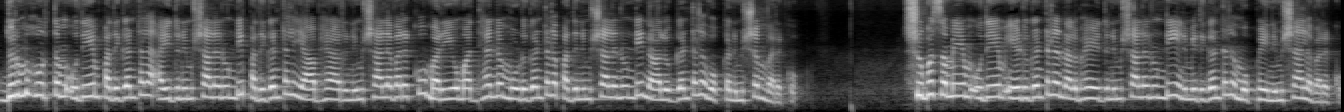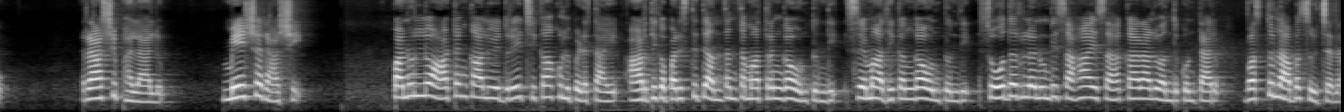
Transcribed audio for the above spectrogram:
దుర్ముహూర్తం ఉదయం పది గంటల ఐదు నిమిషాల నుండి పది గంటల యాభై ఆరు నిమిషాల వరకు మరియు మధ్యాహ్నం మూడు గంటల పది నిమిషాల నుండి నాలుగు గంటల ఒక్క నిమిషం వరకు. శుభ సమయం ఉదయం ఏడు గంటల నలభై ఐదు నిమిషాల నుండి ఎనిమిది గంటల ముప్పై నిమిషాల వరకు. రాశి ఫలాలు. మేషరాశి పనుల్లో ఆటంకాలు ఎదురై చికాకులు పెడతాయి. ఆర్థిక పరిస్థితి అంతంత మాత్రంగా ఉంటుంది. శ్రమ అధికంగా ఉంటుంది. సోదరుల నుండి సహాయ సహకారాలు అందుకుంటారు. వస్తులాభ సూచన.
